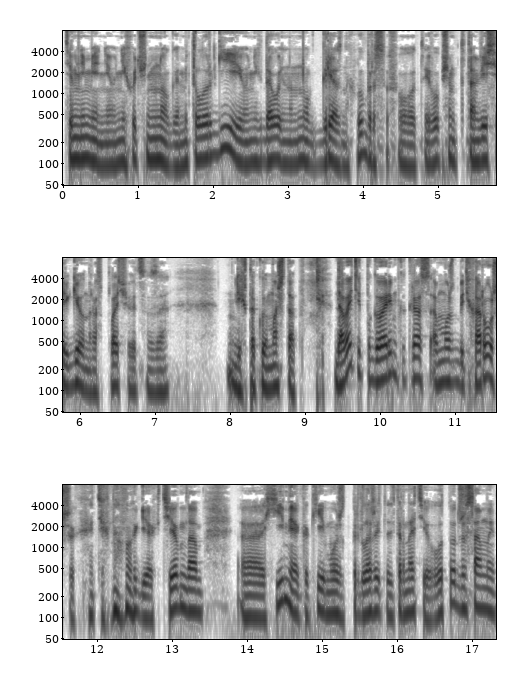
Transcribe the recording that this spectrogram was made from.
тем не менее у них очень много металлургии, у них довольно много грязных выбросов, вот, и, в общем-то, там весь регион расплачивается за их такой масштаб. Давайте поговорим как раз о, может быть, хороших технологиях, чем нам э, химия, какие может предложить альтернативы. Вот тот же самый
